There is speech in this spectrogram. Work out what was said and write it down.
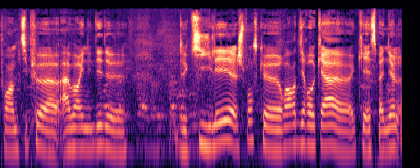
pour un petit peu avoir une idée de de qui il est. Je pense que Rordi Roca, euh, qui est espagnol,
